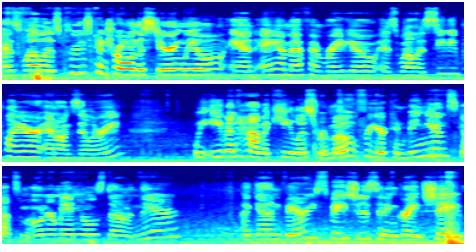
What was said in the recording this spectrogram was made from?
as well as cruise control on the steering wheel and AM FM radio, as well as CD player and auxiliary. We even have a keyless remote for your convenience. Got some owner manuals down in there. Again, very spacious and in great shape.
